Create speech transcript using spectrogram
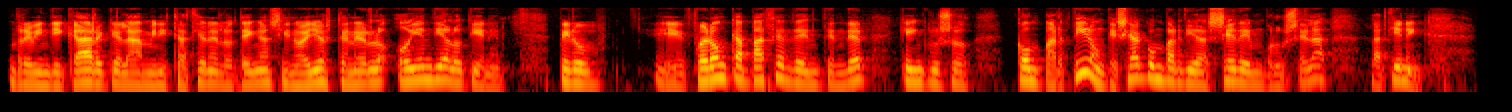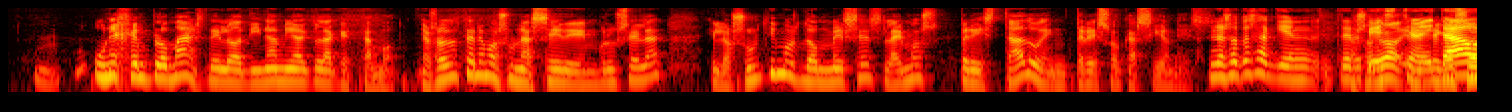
reivindicar que las administraciones lo tengan, sino ellos tenerlo. Hoy en día lo tienen, pero eh, fueron capaces de entender que incluso compartir, aunque sea compartida sede en Bruselas, la tienen un ejemplo más de la dinámica en la que estamos. Nosotros tenemos una sede en Bruselas. En los últimos dos meses la hemos prestado en tres ocasiones. Nosotros aquí en que Nosotros, en este Generalitat, caso,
